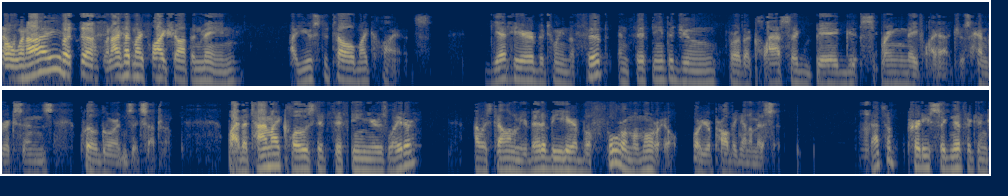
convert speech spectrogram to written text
Well, when I but uh, when I had my fly shop in Maine, I used to tell my clients, get here between the 5th and 15th of June for the classic big spring mayfly hatches, Hendricksons, Quill Gordons, etc. By the time I closed it 15 years later, I was telling them you better be here before Memorial or you're probably going to miss it. That's a pretty significant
